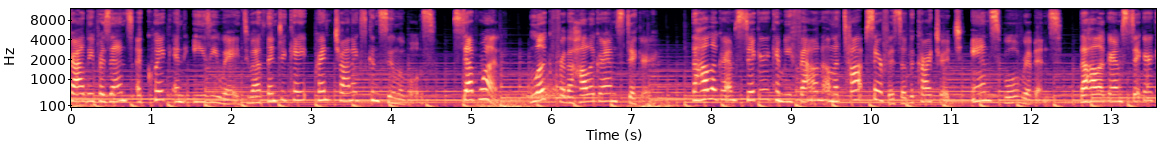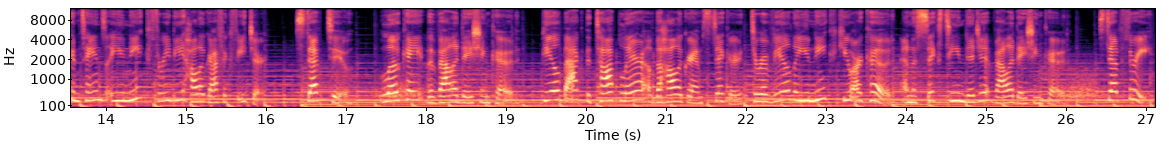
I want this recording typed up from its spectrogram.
proudly presents a quick and easy way to authenticate Printronix consumables. Step 1. Look for the hologram sticker. The hologram sticker can be found on the top surface of the cartridge and spool ribbons. The hologram sticker contains a unique 3D holographic feature. Step 2. Locate the validation code. Peel back the top layer of the hologram sticker to reveal the unique QR code and the 16-digit validation code. Step 3.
